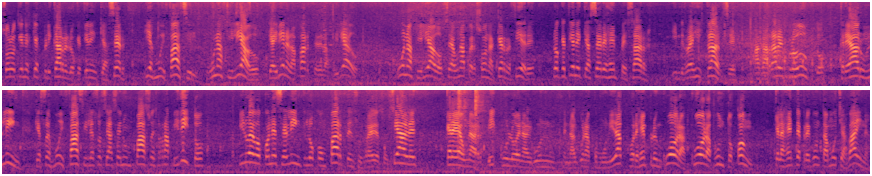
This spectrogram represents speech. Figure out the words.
Solo tienes que explicarle lo que tienen que hacer. Y es muy fácil. Un afiliado, que ahí viene la parte del afiliado, un afiliado, o sea, una persona que refiere, lo que tiene que hacer es empezar y registrarse, agarrar el producto, crear un link, que eso es muy fácil, eso se hace en un paso, es rapidito, y luego con ese link lo comparte en sus redes sociales, crea un artículo en, algún, en alguna comunidad, por ejemplo en Quora, quora.com, que la gente pregunta muchas vainas.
